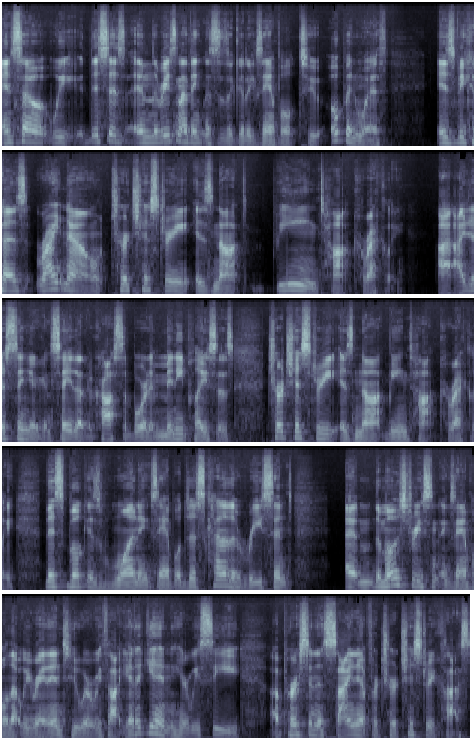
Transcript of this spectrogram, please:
And so we this is and the reason I think this is a good example to open with is because right now church history is not being taught correctly. I, I just think I can say that across the board in many places, church history is not being taught correctly. This book is one example, just kind of the recent um, the most recent example that we ran into where we thought, yet again, here we see a person is signing up for church history class.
